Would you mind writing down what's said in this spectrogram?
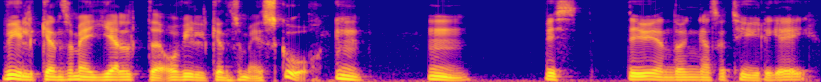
vilken som är hjälte och vilken som är skurk. Mm. Mm. Visst, det är ju ändå en ganska tydlig grej.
